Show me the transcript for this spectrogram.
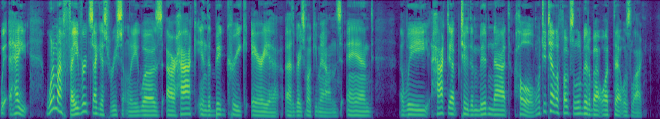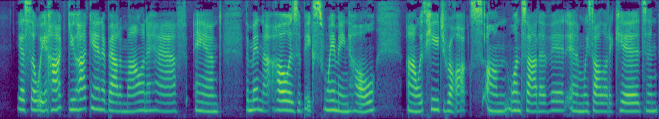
We, hey, one of my favorites, I guess, recently was our hike in the Big Creek area of the Great Smoky Mountains. And uh, we hiked up to the Midnight Hole. Why don't you tell the folks a little bit about what that was like? Yeah, so we hike. You hike in about a mile and a half, and the midnight hole is a big swimming hole uh, with huge rocks on one side of it, and we saw a lot of kids and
